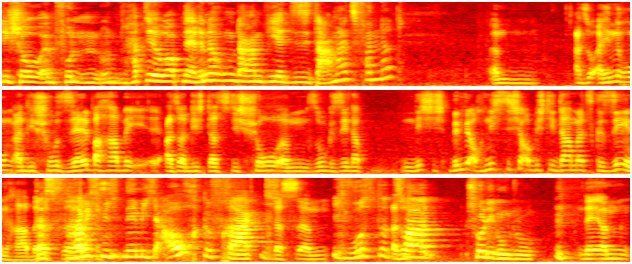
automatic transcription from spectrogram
die Show empfunden? Und habt ihr überhaupt eine Erinnerung daran, wie ihr sie damals fandet? Ähm, also Erinnerungen an die Show selber habe, ich- also an die, dass ich die Show ähm, so gesehen habe, nicht. Ich bin mir auch nicht sicher, ob ich die damals gesehen habe. Das äh, habe ich das, mich nämlich auch gefragt. Ich, Das, ähm, ich wusste also- zwar. Entschuldigung, du. nee, ähm,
